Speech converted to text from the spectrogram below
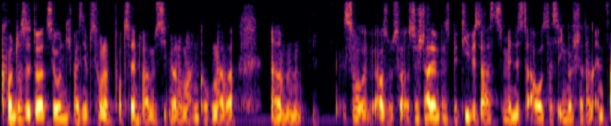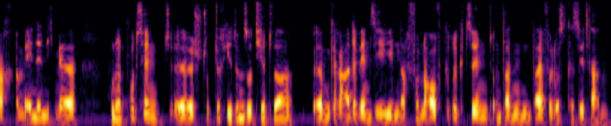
Kontersituation. Ich weiß nicht, ob es 100 Prozent war, müsste ich mir auch nochmal angucken, aber ähm, so aus, aus, der Stadionperspektive sah es zumindest aus, dass Ingolstadt dann einfach am Ende nicht mehr 100 Prozent äh, strukturiert und sortiert war, ähm, gerade wenn sie nach vorne aufgerückt sind und dann Ballverlust kassiert haben.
